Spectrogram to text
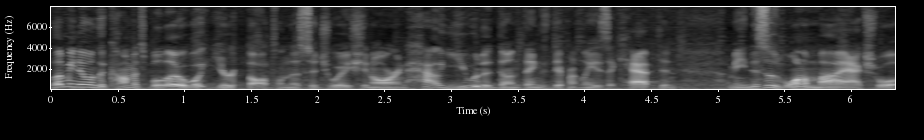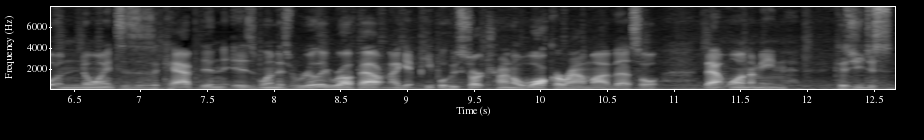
Let me know in the comments below what your thoughts on this situation are and how you would have done things differently as a captain. I mean, this is one of my actual annoyances as a captain is when it's really rough out and I get people who start trying to walk around my vessel. That one, I mean, because you just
